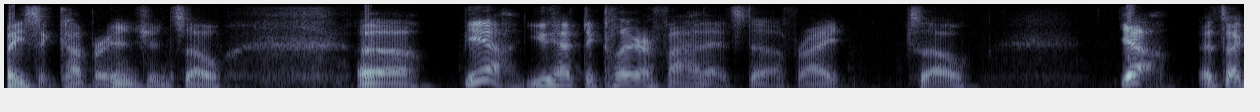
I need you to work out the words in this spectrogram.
basic comprehension. So, uh, yeah, you have to clarify that stuff, right? So, yeah, that's a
